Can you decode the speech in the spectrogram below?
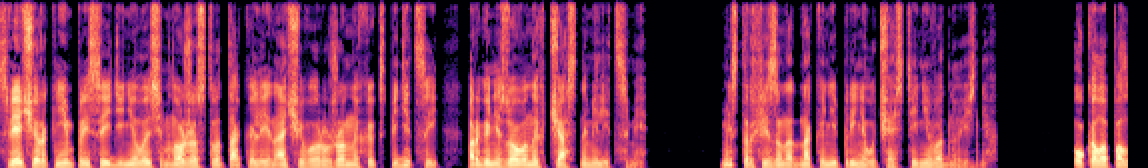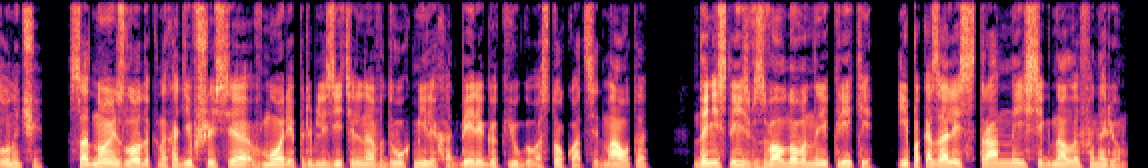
С вечера к ним присоединилось множество так или иначе вооруженных экспедиций, организованных частными лицами. Мистер Физан, однако, не принял участия ни в одной из них. Около полуночи с одной из лодок, находившейся в море приблизительно в двух милях от берега к юго-востоку от Сидмаута, донеслись взволнованные крики и показались странные сигналы фонарем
